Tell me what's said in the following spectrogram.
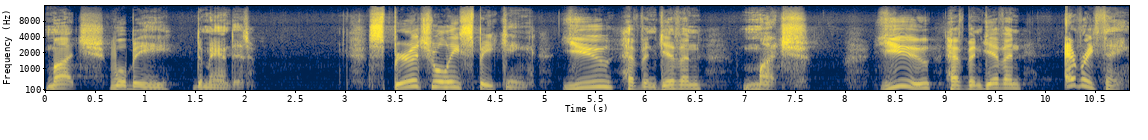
much will be demanded. Spiritually speaking, you have been given much. You have been given everything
